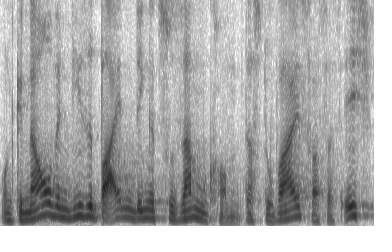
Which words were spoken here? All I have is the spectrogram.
Und genau wenn diese beiden Dinge zusammenkommen, dass du weißt, was weiß ich,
